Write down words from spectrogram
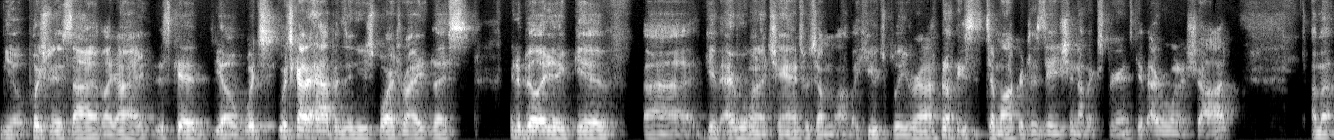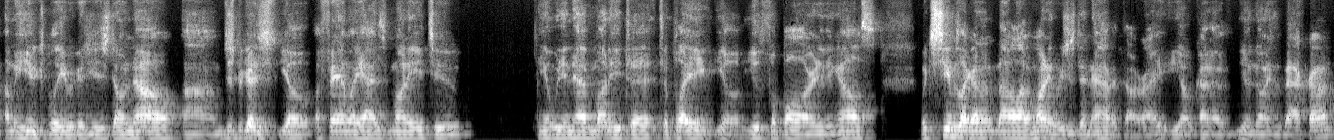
you know push me aside of like all right this kid you know which which kind of happens in youth sports right? This inability to give uh, give everyone a chance which I'm, I'm a huge believer on this democratization of experience. Give everyone a shot I'm a, I'm a huge believer because you just don't know. Um, just because you know a family has money to, you know, we didn't have money to to play you know youth football or anything else, which seems like not a lot of money. We just didn't have it though, right? You know, kind of you know knowing the background,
